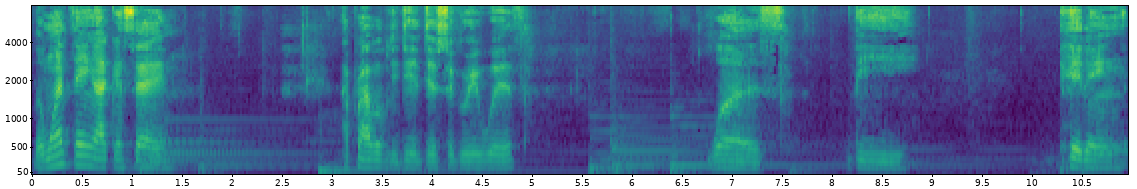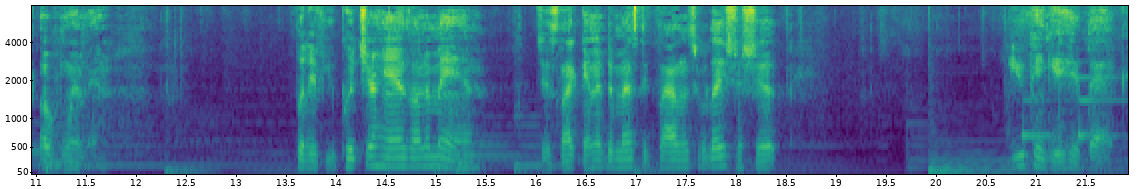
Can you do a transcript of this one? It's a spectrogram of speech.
the one thing I can say I probably did disagree with was the hitting of women. But if you put your hands on a man, just like in a domestic violence relationship, you can get hit back.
